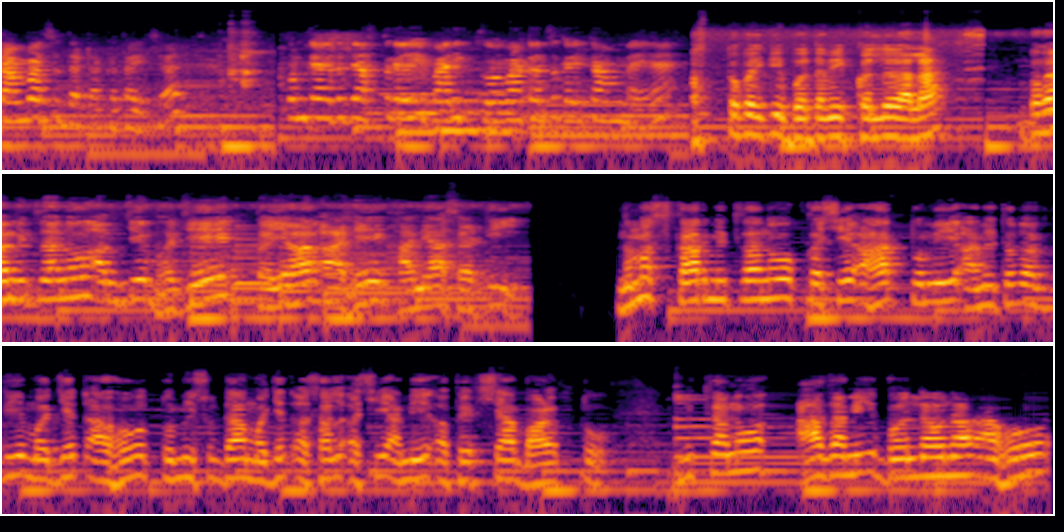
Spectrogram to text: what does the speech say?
सांबार सुद्धा टाकत आहे याच्यात. पण काय आता जास्त काही बारीक वाटायचं काही काम नाही आहे. मस्तपैकी बदामी कलर आला. बघा मित्रांनो आमचे भजे तयार आहे खाण्यासाठी. नमस्कार मित्रांनो कसे आहात तुम्ही? आम्ही तर अगदी मजेत आहोत. तुम्ही सुद्धा मजेत असाल अशी आम्ही अपेक्षा बाळगतो. मित्रांनो आज आम्ही बनवणार आहोत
